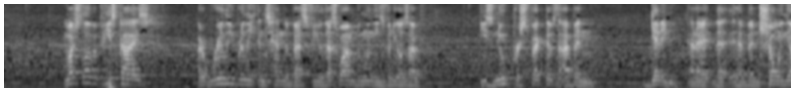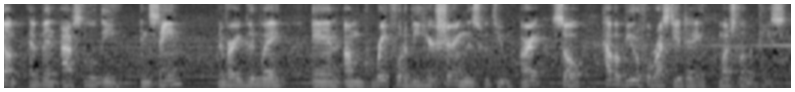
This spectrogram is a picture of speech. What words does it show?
much love and peace, guys. I really, really intend the best for you. That's why I'm doing these videos. I've these new perspectives that I've been getting, that I that have been showing up, have been absolutely insane in a very good way. And I'm grateful to be here sharing this with you. Alright? So have a beautiful rest of your day. Much love and peace.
